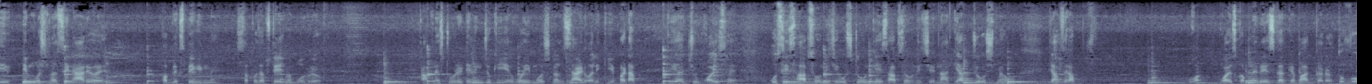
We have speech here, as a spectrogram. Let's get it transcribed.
इमोशनल सिनारियो है पब्लिक स्पीकिंग में। सपोज़ आप स्टेज में बोल रहे हो। आपने स्टोरी टेलिंग जो की है, वो इमोशनल सैड वाली की है। बट आपकी जो वॉइस है, उस हिसाब से होनी चाहिए, उस टोन के हिसाब से होनी चाहिए। ना कि आप जोश में हो, या फिर आप वॉइस को अपने रेस करके बात कर रहे हो तो वो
